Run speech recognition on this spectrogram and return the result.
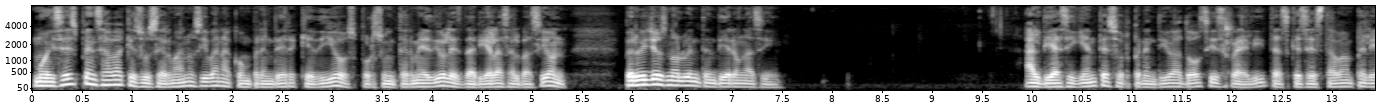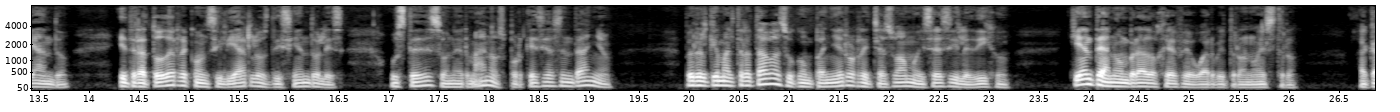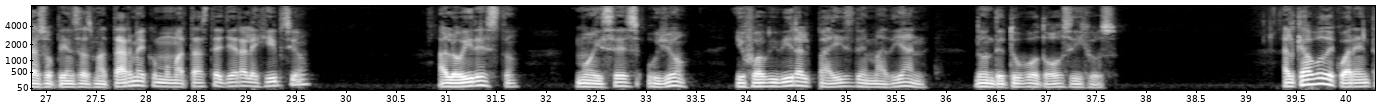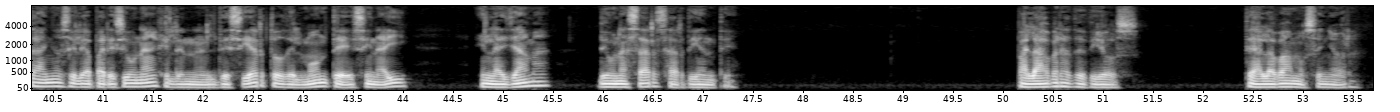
Moisés pensaba que sus hermanos iban a comprender que Dios por su intermedio les daría la salvación, pero ellos no lo entendieron así. Al día siguiente sorprendió a dos israelitas que se estaban peleando y trató de reconciliarlos diciéndoles, Ustedes son hermanos, ¿por qué se hacen daño? Pero el que maltrataba a su compañero rechazó a Moisés y le dijo, ¿Quién te ha nombrado jefe o árbitro nuestro? ¿Acaso piensas matarme como mataste ayer al egipcio? Al oír esto, Moisés huyó y fue a vivir al país de Madián, donde tuvo dos hijos. Al cabo de cuarenta años se le apareció un ángel en el desierto del monte Sinaí en la llama de una zarza ardiente. Palabra de Dios, te alabamos Señor.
